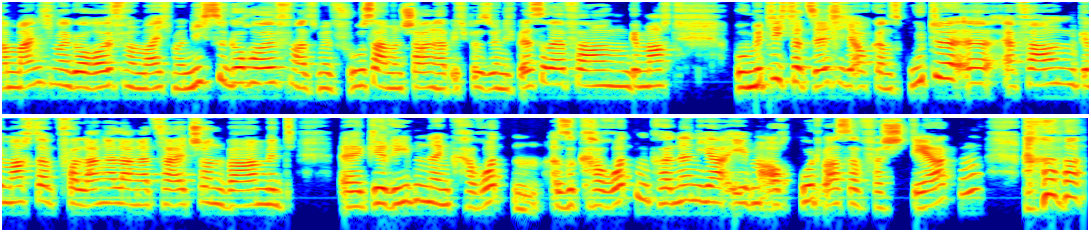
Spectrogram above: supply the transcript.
haben manchmal geholfen und manchmal nicht so geholfen. Also mit Flohsamenschalen habe ich persönlich bessere Erfahrungen gemacht. Womit ich tatsächlich auch ganz gute äh, Erfahrungen gemacht habe, vor langer, langer Zeit schon, war mit äh, geriebenen Karotten. Also Karotten können ja eben auch gut Wasser verstärken, aber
